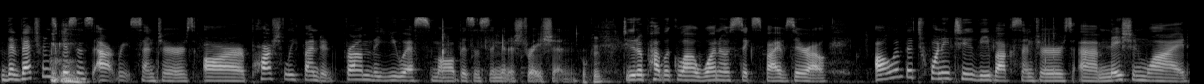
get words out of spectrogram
the Veterans Business Outreach Centers are partially funded from the U.S. Small Business Administration Okay. due to Public Law 10650. All of the 22 VBOC centers um, nationwide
